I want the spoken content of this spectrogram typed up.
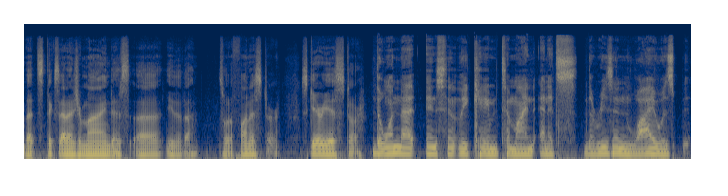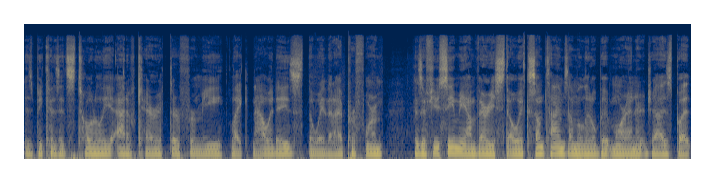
that sticks out in your mind as uh, either the sort of funnest or scariest or The one that instantly came to mind, and it's the reason why was is because it's totally out of character for me. Like nowadays, the way that I perform, because if you see me, I'm very stoic. Sometimes I'm a little bit more energized, but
